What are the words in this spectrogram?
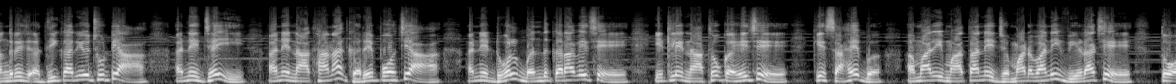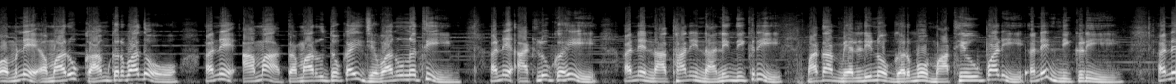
અંગ્રેજ અધિકારીઓ છૂટ્યા. અને જઈ અને નાથાના ઘરે પહોંચ્યા અને ઢોલ બંધ કરાવે છે. એટલે નાથો કહે છે કે, સાહેબ, અમારી માતાને જમાડવાની વેળા છે, તો અમને અમારું કામ કરવા દો અને આમાં તમારું તો કંઈ જવાનું નથી. અને આટલું કહી અને નાથાની નાની દીકરી માતા મેલડીનો ગરબો માથે ઉપાડી અને નીકળી. અને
